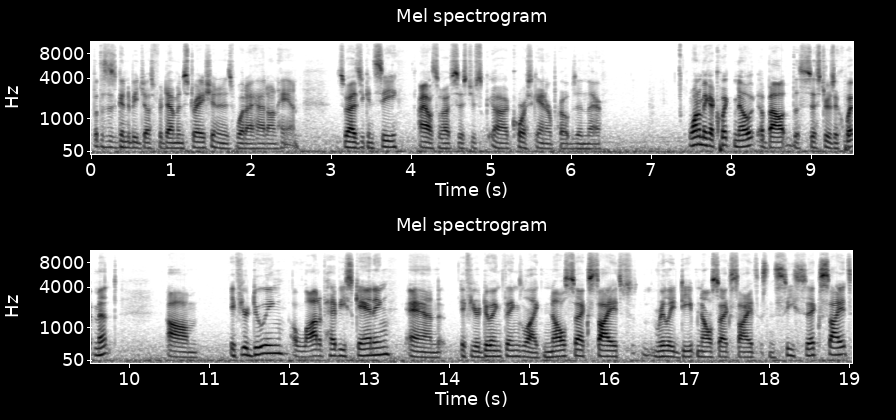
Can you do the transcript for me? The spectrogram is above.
but this is going to be just for demonstration and is what I had on hand. So as you can see, I also have Sister's uh, core scanner probes in there. I want to make a quick note about the Sister's equipment. Um, if you're doing a lot of heavy scanning and if you're doing things like nullsec sites, really deep nullsec sites, and C6 sites,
